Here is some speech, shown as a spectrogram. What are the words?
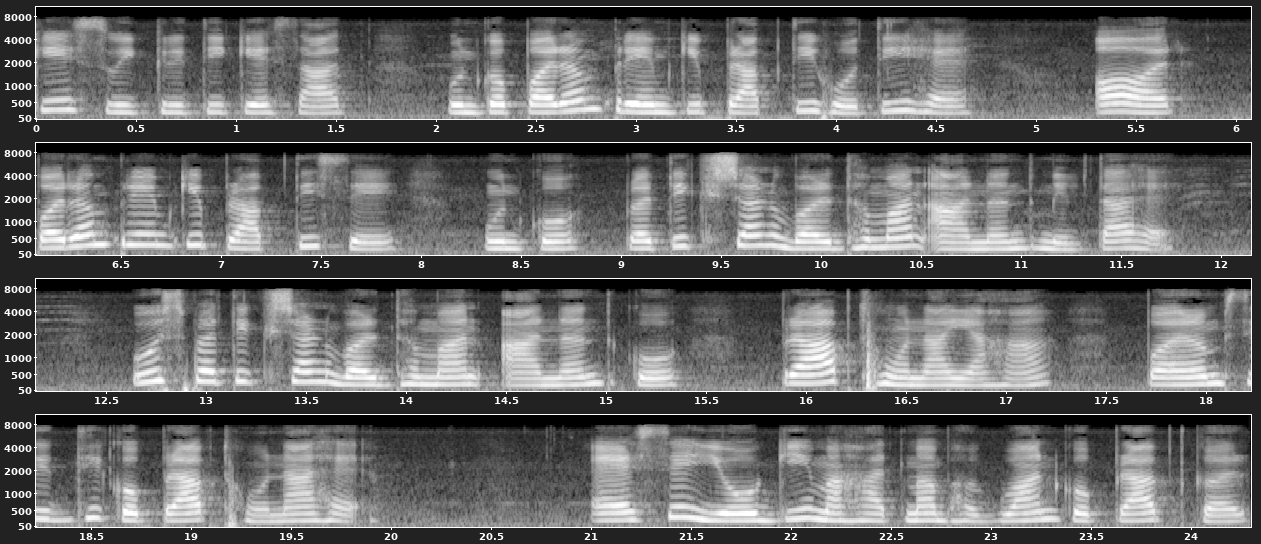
की स्वीकृति के साथ उनको परम प्रेम की प्राप्ति होती है और परम प्रेम की प्राप्ति से उनको प्रतिक्षण वर्धमान आनंद मिलता है। उस प्रतिक्षण वर्धमान आनंद को प्राप्त होना यहाँ परम सिद्धि को प्राप्त होना है। ऐसे योगी महात्मा भगवान को प्राप्त कर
